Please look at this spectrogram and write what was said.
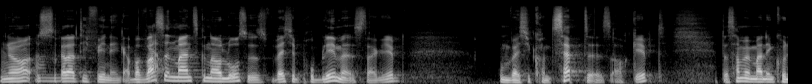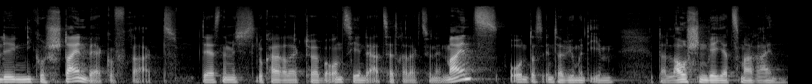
ja, ist ähm, relativ wenig. Aber was ja. in Mainz genau los ist, welche Probleme es da gibt und welche Konzepte es auch gibt, das haben wir mal den Kollegen Nico Steinberg gefragt. Der ist nämlich Lokalredakteur bei uns hier in der AZ-Redaktion in Mainz. Und das Interview mit ihm, da lauschen wir jetzt mal rein.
